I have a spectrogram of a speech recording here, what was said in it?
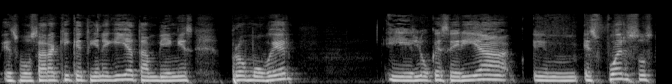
esbozar aquí que tiene guía también es promover y lo que sería em, esfuerzos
